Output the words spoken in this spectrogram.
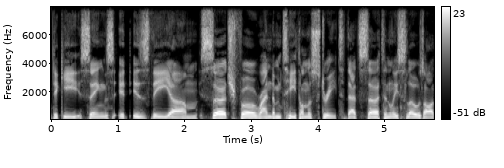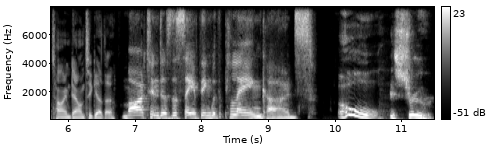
Dickie sings, it is the um, search for random teeth on the street. That certainly slows our time down together. Martin does the same thing with playing cards. Oh, It's true.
